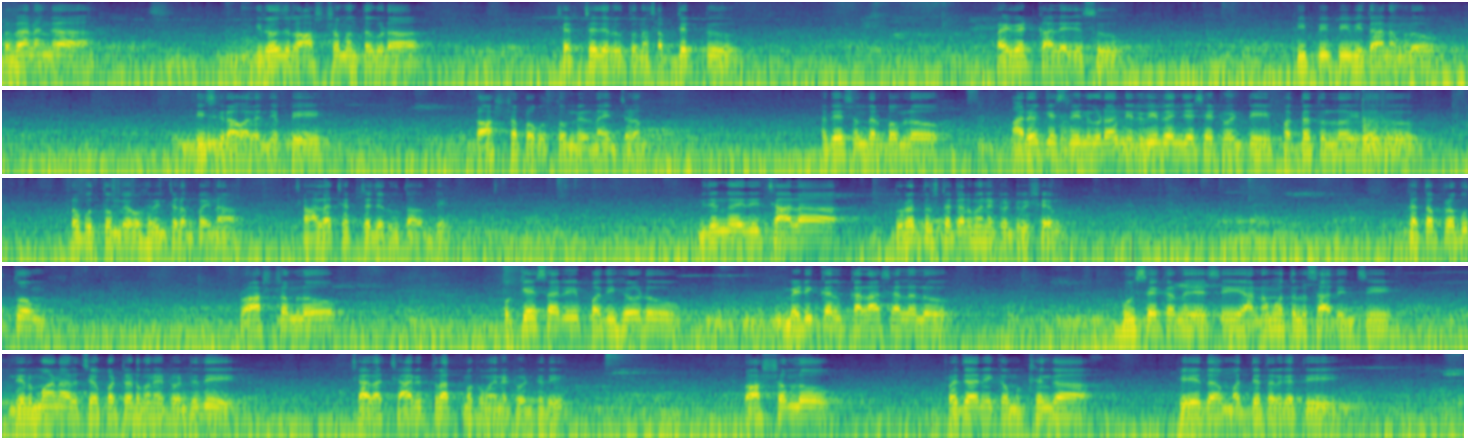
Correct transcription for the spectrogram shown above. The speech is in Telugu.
ప్రధానంగా ఈరోజు రాష్ట్రం అంతా కూడా చర్చ జరుగుతున్న సబ్జెక్టు ప్రైవేట్ కాలేజెస్ పీపీపీ విధానంలో తీసుకురావాలని చెప్పి రాష్ట్ర ప్రభుత్వం నిర్ణయించడం అదే సందర్భంలో ఆరోగ్యశ్రీని కూడా నిర్వీర్యం చేసేటువంటి పద్ధతుల్లో ఈరోజు ప్రభుత్వం వ్యవహరించడం పైన చాలా చర్చ జరుగుతూ ఉంది. నిజంగా ఇది చాలా దురదృష్టకరమైనటువంటి విషయం. గత ప్రభుత్వం రాష్ట్రంలో ఒకేసారి పదిహేడు మెడికల్ కళాశాలలు భూసేకరణ చేసి అనుమతులు సాధించి నిర్మాణాలు చేపట్టడం అనేటువంటిది చాలా చారిత్రాత్మకమైనటువంటిది. రాష్ట్రంలో ప్రజానీక ముఖ్యంగా పేద మధ్యతరగతి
